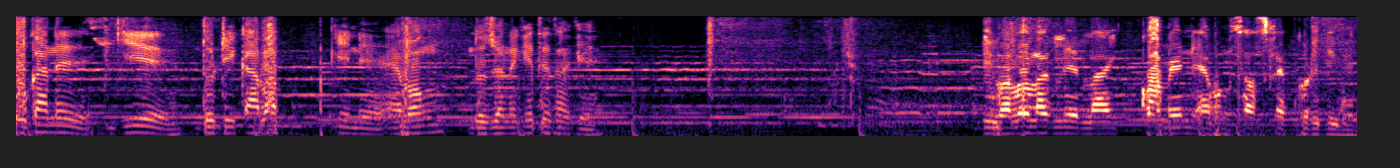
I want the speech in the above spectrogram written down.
দোকানে গিয়ে দুটি কাবাব কিনে এবং দুজনে খেতে থাকে। ভালো লাগলে লাইক কমেন্ট এবং সাবস্ক্রাইব করে দিবেন।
